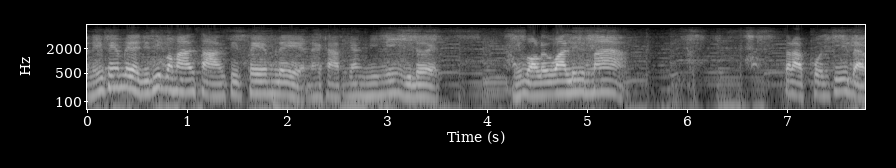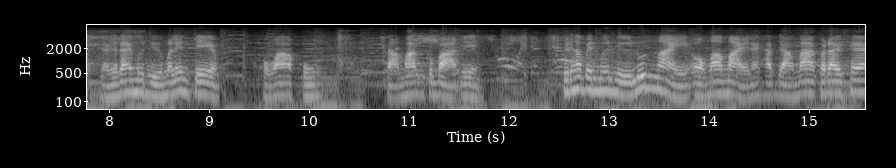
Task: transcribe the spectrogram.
อนนี้เฟรมเรทอยู่ที่ประมาณ 30 เฟรมเรทนะครับ ยังนิ่งๆอยู่เลย นี่บอกเลยว่าลื่นมากสำหรับคนที่แบบอยากจะได้มือถือมาเล่นเกมผมว่าคุ้ม3,000 กว่าบาทเอง คือถ้าเป็นมือถือรุ่นใหม่ออกมาใหม่นะครับ อย่างมากก็ได้แค่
